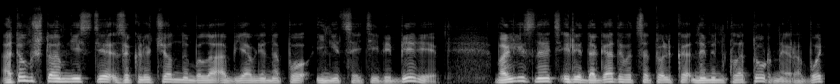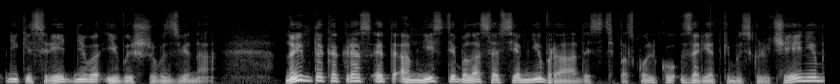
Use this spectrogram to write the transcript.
О том, что амнистия заключенным была объявлена по инициативе Берии, могли знать или догадываться только номенклатурные работники среднего и высшего звена. Но им-то как раз эта амнистия была совсем не в радость, поскольку, за редким исключением,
